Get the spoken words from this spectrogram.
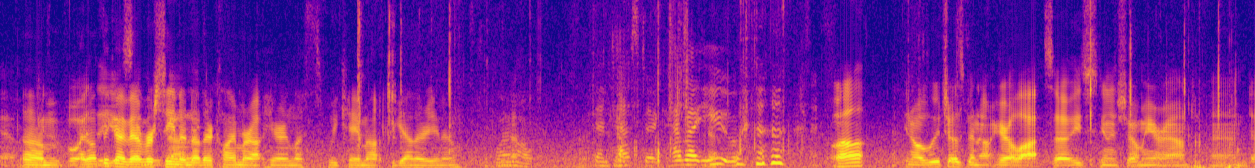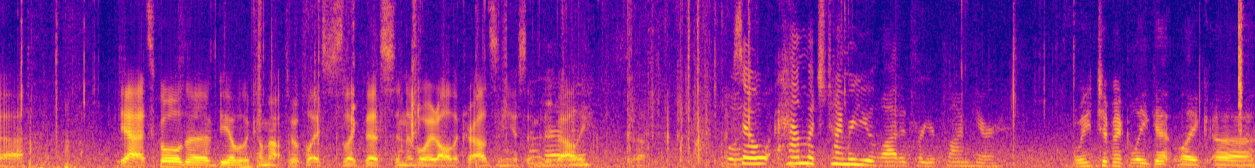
Yeah, Um, I don't think I've ever seen Valley. another climber out here unless we came out together. You know. Wow. Fantastic. How about you? Well, you know, Lucho's been out here a lot, so he's going to show me around. And uh, yeah, it's cool to be able to come out to a place like this and avoid all the crowds in Yosemite Valley. So, so, how much time are you allotted for your climb here? We typically get like uh,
